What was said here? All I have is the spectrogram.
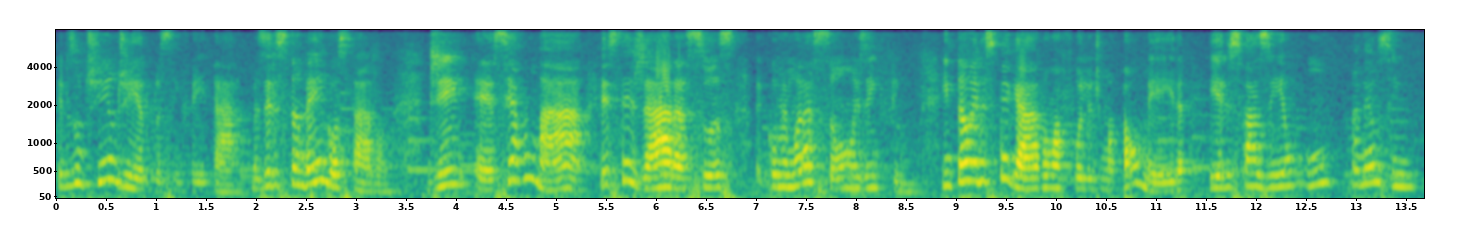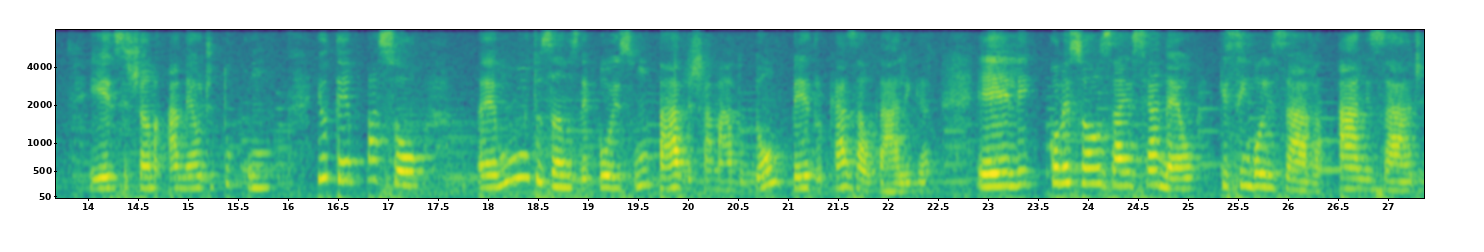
eles não tinham dinheiro para se enfeitar, mas eles também gostavam de é, se arrumar, festejar as suas é, comemorações, enfim. Então eles pegavam a folha de uma palmeira e eles faziam um anelzinho. E ele se chama Anel de Tucum. E o tempo passou. É, muitos anos depois, um padre chamado Dom Pedro Casaldáliga, ele começou a usar esse anel que simbolizava a amizade,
